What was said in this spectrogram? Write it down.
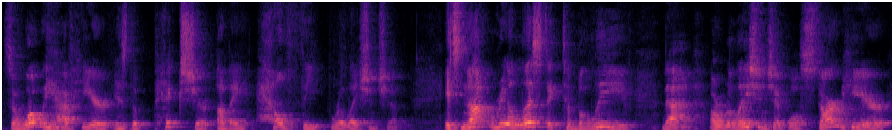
So, what we have here is the picture of a healthy relationship. It's not realistic to believe that a relationship will start here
